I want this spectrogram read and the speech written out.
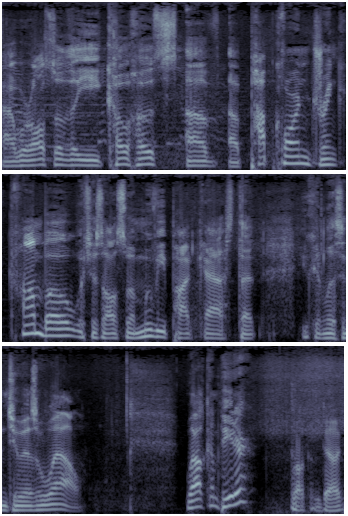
Uh, we're also the co hosts of a Popcorn Drink Combo, which is also a movie podcast that you can listen to as well. Welcome, Peter. Welcome, Doug.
